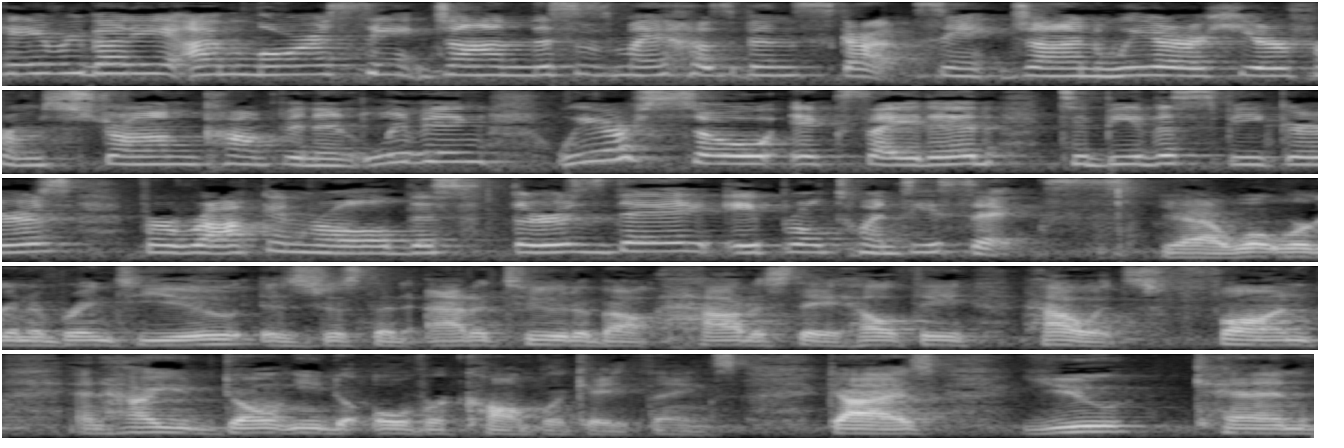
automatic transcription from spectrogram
Hey everybody, I'm Laura St. John. This is my husband Scott St. John. We are here from Strong Confident Living. We are so excited to be the speakers for rock and roll this Thursday, April 26th. Yeah, what we're going to bring to you is just an attitude about how to stay healthy, how it's fun, and how you don't need to overcomplicate things. Guys, you can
